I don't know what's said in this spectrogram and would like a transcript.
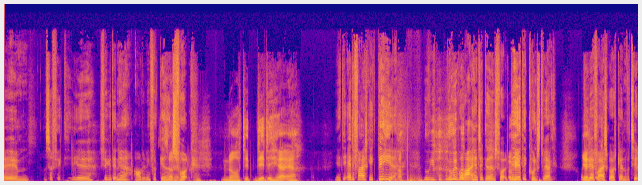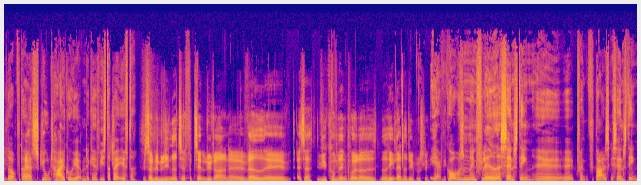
øh, og så fik de, øh, fik de den her afdeling for gadens Sådan. folk. Nå, det er det, det her er. Ja, det er det faktisk ikke. Det her, Nå. nu, vi- nu er vi på vej hen til gadens folk. Okay. Det her, det er kunstværk. Og Ja, det vil jeg okay. faktisk også gerne fortælle dig om, for der Ja. er et skjult haiku her, men det kan jeg vise dig bagefter. Men så bliver du lige nødt til at fortælle lytterne, hvad... Øh, altså, vi er kommet ind på noget, noget helt andet lige pludselig. Ja, vi går på sådan en flade af sandsten, øh, øh, kvadratiske sandsten,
